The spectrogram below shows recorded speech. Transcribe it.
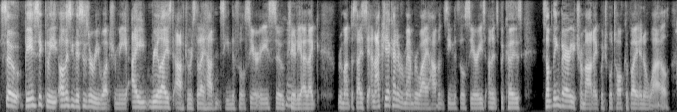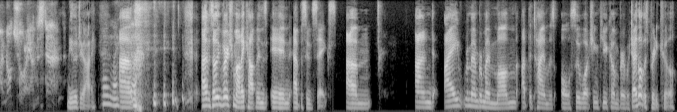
so basically, obviously, this is a rewatch for me. I realized afterwards that I hadn't seen the full series, so Mhm. clearly I like romanticized it. And actually, I kind of remember why I haven't seen the full series, and it's because something very traumatic, which we'll talk about in a while. I'm not sure I understand. Neither do I. oh my Um, god. um, something very traumatic happens in episode six. Um, and I remember my mom at the time was also watching Cucumber, which I thought was pretty cool.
